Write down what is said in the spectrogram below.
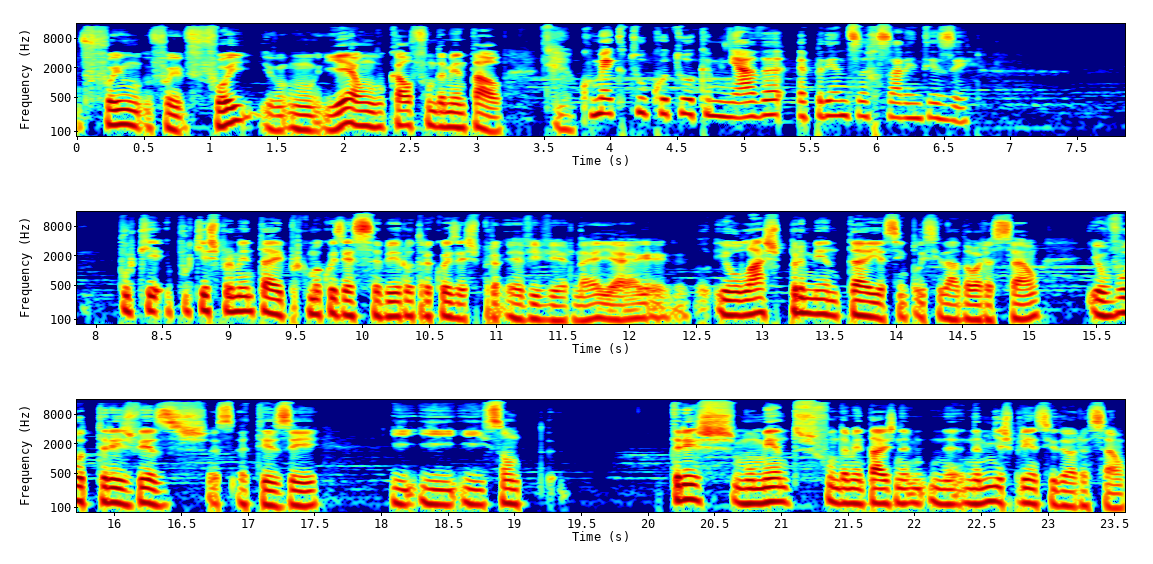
foi um, foi, foi um, e é um local fundamental. Como é que tu, com a tua caminhada, aprendes a rezar em TZ? Porque, porque experimentei, porque uma coisa é saber, outra coisa é, é viver, né? É, eu lá experimentei a simplicidade da oração. Eu vou três vezes a, a TZ e, e, e, são três momentos fundamentais na, na, na minha experiência de oração.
